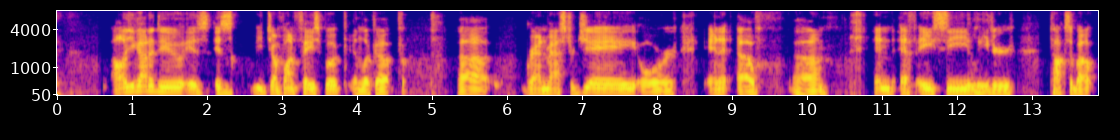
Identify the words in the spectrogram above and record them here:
all you got to do is is you jump on Facebook and look up uh, Grandmaster J or N uh, um, NFAC leader talks about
